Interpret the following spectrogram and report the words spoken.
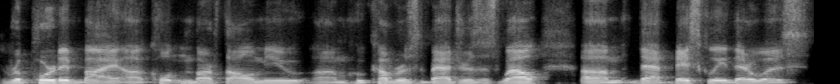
reported by uh, Colton Bartholomew, um, who covers the Badgers as well, um, that basically there was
